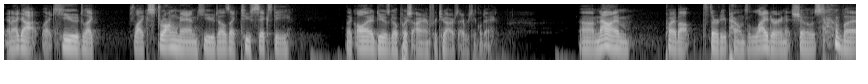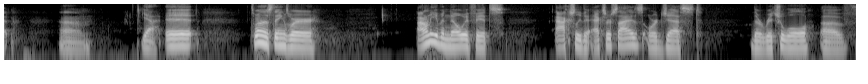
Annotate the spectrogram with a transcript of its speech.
And I got like huge, like like strongman huge. I was like 260. Like all I would do is go push iron for two hours every single day. Um, now I'm probably about 30 pounds lighter and it shows, but um, yeah, it it's one of those things where I don't even know if it's actually the exercise or just the ritual of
